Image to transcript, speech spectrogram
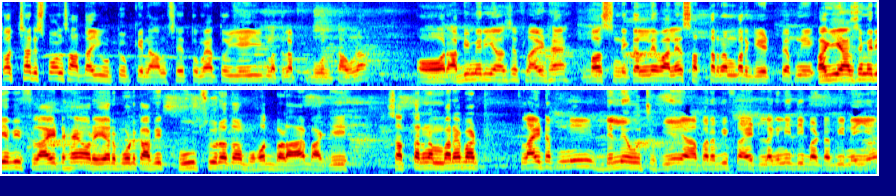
तो अच्छा रिस्पॉन्स आता है यूट्यूब के नाम से तो मैं तो यही मतलब बोलता हूँ ना। और अभी मेरी यहाँ से फ़्लाइट है, बस निकलने वाले हैं, सत्तर नंबर गेट पे अपनी। बाकी यहाँ से मेरी अभी फ़्लाइट है और एयरपोर्ट काफ़ी खूबसूरत और बहुत बड़ा है, बाकी सत्तर नंबर है बट फ़्लाइट अपनी डिले हो चुकी है यहाँ पर। अभी फ़्लाइट लगनी थी बट अभी नहीं है।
